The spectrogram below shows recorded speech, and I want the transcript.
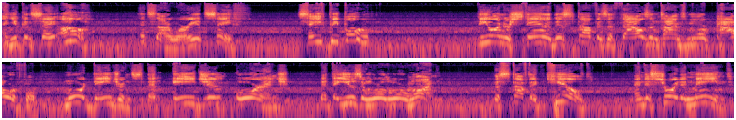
and you can say, "Oh, it's not a worry, it's safe." Safe people? Do you understand that this stuff is a thousand times more powerful, more dangerous than Agent Orange that they used in World War One, the stuff that killed and destroyed and maimed.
